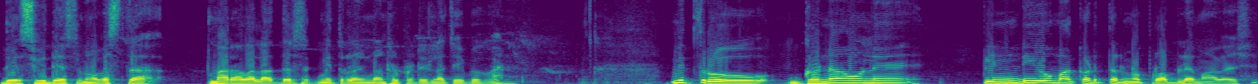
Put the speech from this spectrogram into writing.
દેશ વિદેશમાં વસતા મારા વાલા દર્શક મિત્રો મનોહર પટેલના જય ભગવાન મિત્રો ઘણાઓને પિંડીઓમાં કળતરનો પ્રોબ્લેમ આવે છે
